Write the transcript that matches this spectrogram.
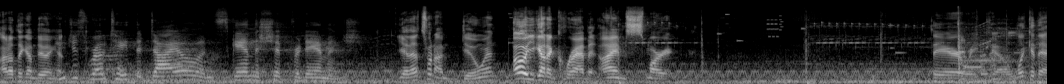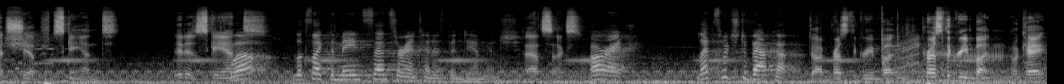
I don't think I'm doing You it. You just rotate the dial and scan the ship for damage. Yeah, that's what I'm doing. Oh, you gotta grab it. I am smart. There we go. Look at that ship scanned. It is scanned. Well, looks like the main sensor antenna's been damaged. that sucks. All right. Let's switch to backup. Do I press the green button? Press the green button, okay?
